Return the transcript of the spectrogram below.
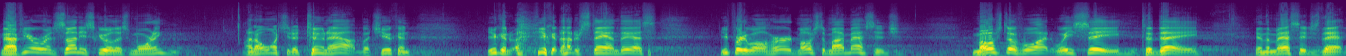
Now, if you were in Sunday school this morning, I don't want you to tune out, but you can, you can, you can understand this. You pretty well heard most of my message. Most of what we see today and the message that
